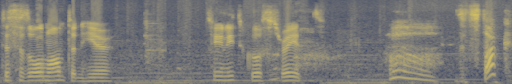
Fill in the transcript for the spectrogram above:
This is all mountain here. So you need to go straight. Oh, is it stuck?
